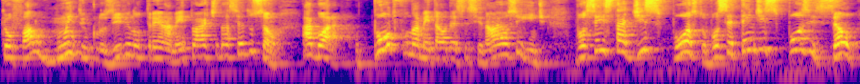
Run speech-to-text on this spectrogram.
que eu falo muito, inclusive no treinamento Arte da Sedução. Agora, o ponto fundamental desse sinal é o seguinte: você está disposto, você tem disposição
